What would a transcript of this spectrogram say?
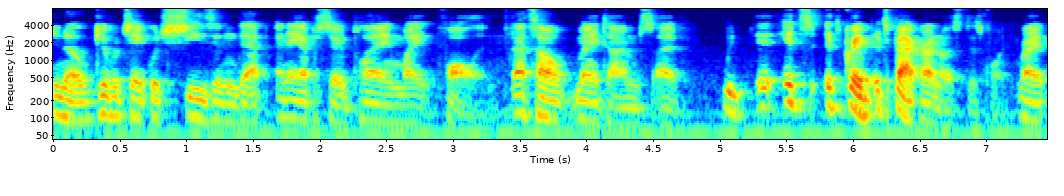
you know, give or take which season that any episode playing might fall in. That's how many times I've. we- It, it's it's great. It's background noise at this point, right?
